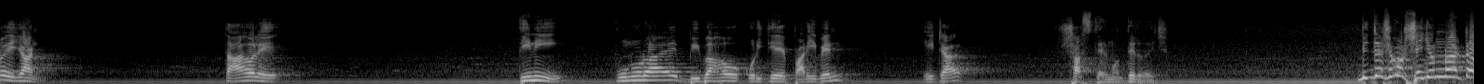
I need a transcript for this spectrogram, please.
হয়ে যান, তাহলে তিনি পুনরায় বিবাহ করিতে পারিবেন, এটা শাস্ত্রের মধ্যে রয়েছে। বিদ্যাসাগর সেই জন্য একটা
